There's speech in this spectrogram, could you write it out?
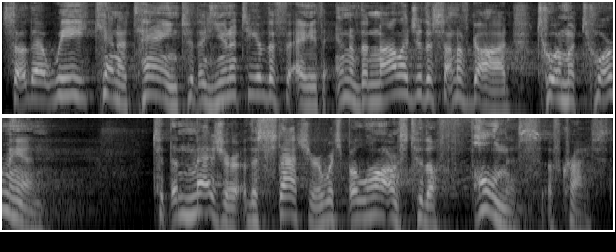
so that we can attain to the unity of the faith and of the knowledge of the Son of God to a mature man, to the measure of the stature which belongs to the fullness of Christ.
